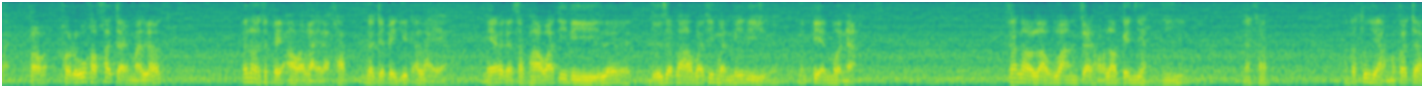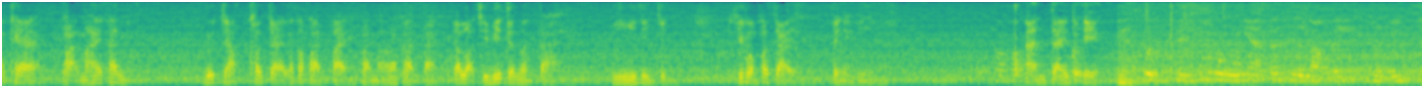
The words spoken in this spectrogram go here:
มันพอพอรู้เขาเข้าใจมันแล้ว แล้วเราจะไปเอาอะไรล่ะครับ เราจะไปยึดอะไรอะแม้แต่สภาวะที่ดีเลิศหรือสภาวะที่มันไม่ดีมันเปลี่ยนหมดอะถ้าเราเราวางใจของเราเป็นอย่างนี้นะครับมันก็ทุกอย่างมันก็จะแค่ผ่านมาให้ท่าน รู้จักเข้าใจแล้วก็ผ่านไป ผ่านมาแล้วผ่านไป ตลอดชีวิตจนวันตาย อย่างนี้จริงๆ ที่ผมเข้าใจเป็นอย่างนี้พอเขาอ่านใจตัวเองฝึกเป็นผู้รู้เนี่ยก็คือเราไปฝึกไปไป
